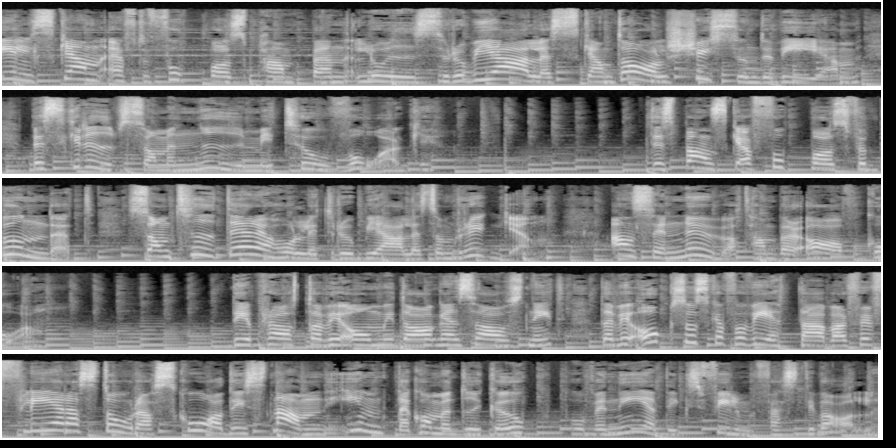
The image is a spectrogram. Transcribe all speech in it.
Ilskan efter fotbollspampen Luis Rubiales skandalkyss under VM beskrivs som en ny metoo-våg. Det spanska fotbollsförbundet, som tidigare hållit Rubiales om ryggen, anser nu att han bör avgå. Det pratar vi om i dagens avsnitt där vi också ska få veta varför flera stora skådisnamn inte kommer dyka upp på Venedigs filmfestival.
